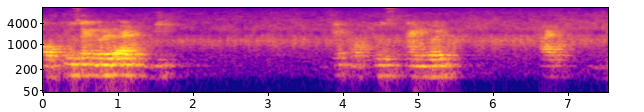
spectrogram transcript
obtuse angle at B okay, obtuse angle at B.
